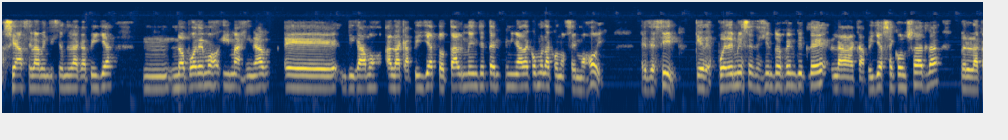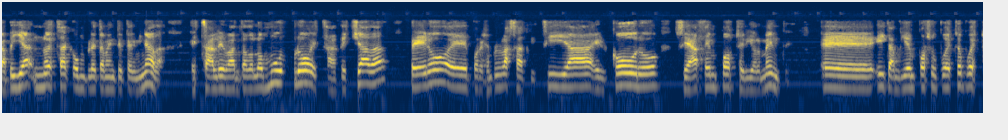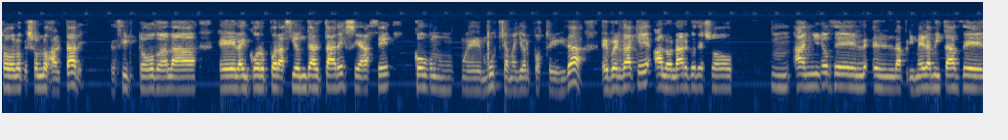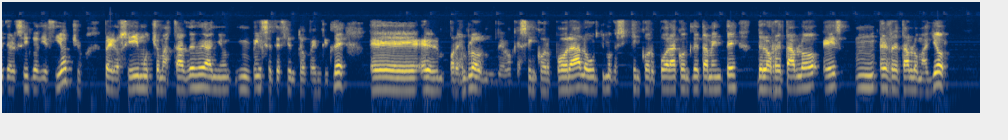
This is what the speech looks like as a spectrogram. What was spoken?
se hace la bendición de la capilla, mm, no podemos imaginar, eh, digamos, a la capilla totalmente terminada como la conocemos hoy. Es decir, que después de 1723 la capilla se consagra, pero la capilla no está completamente terminada. Está levantados los muros, está techada, pero, eh, por ejemplo, la sacristía, el coro, se hacen posteriormente. Eh, y también, por supuesto, pues todo lo que son los altares. Es decir, toda la, eh, incorporación de altares se hace con mucha mayor posterioridad. Es verdad que a lo largo de esos años de la primera mitad del siglo XVIII, pero sí mucho más tarde del año 1723. Eh, por ejemplo, de lo que se incorpora, lo último que se incorpora completamente de los retablos es mm, el retablo mayor,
